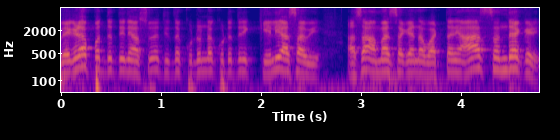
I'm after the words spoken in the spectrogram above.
वेगळ्या पद्धतीने असू द्या तिथं कुठं ना कुठंतरी केली असावी असं आम्हाला सगळ्यांना वाटतं. आणि आज संध्याकाळी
